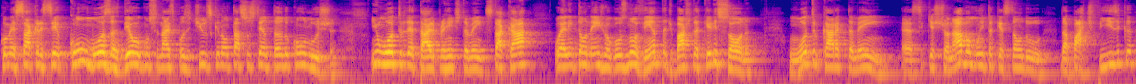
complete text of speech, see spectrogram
começar a crescer com o Mozart, deu alguns sinais positivos que não está sustentando com o Lucha. E um outro detalhe para a gente também destacar, o Wellington nem jogou os 90 debaixo daquele sol, né? Um outro cara que também é, se questionava muito a questão do, da parte física,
